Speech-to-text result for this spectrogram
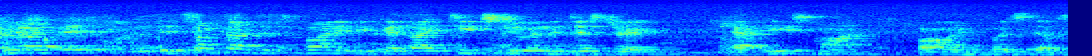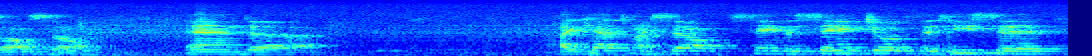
you know, it, it, sometimes it's funny because I teach too in the district at Eastmont, following footsteps also, and uh, I catch myself saying the same jokes that he said,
